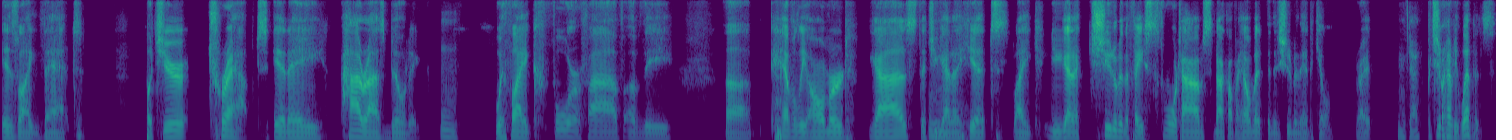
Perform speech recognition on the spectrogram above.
is like that but you're trapped in a high-rise building. Mm. With like four or five of the uh heavily armored guys that you Mhm. gotta hit like you gotta shoot them in the face four times to knock off a helmet and then shoot them in the head to kill them right Okay. but you don't have any weapons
